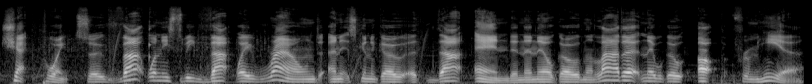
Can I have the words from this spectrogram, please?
checkpoint. So that one needs to be that way round, and it's going to go at that end, and then they'll go on the ladder, and they will go up from here.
